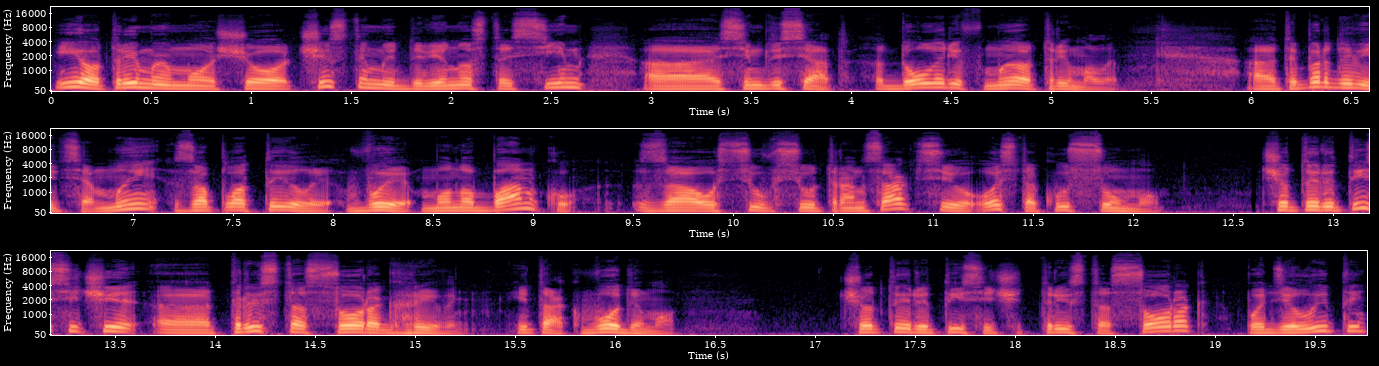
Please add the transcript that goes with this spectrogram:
І отримуємо, що чистими 97,70 доларів ми отримали. Тепер дивіться, ми заплатили в Монобанку за ось цю всю транзакцію ось таку суму. 4340 гривень. І так, вводимо 4340 поділити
